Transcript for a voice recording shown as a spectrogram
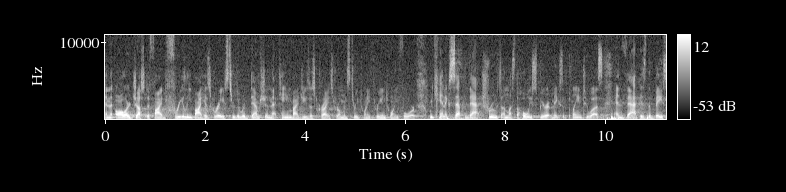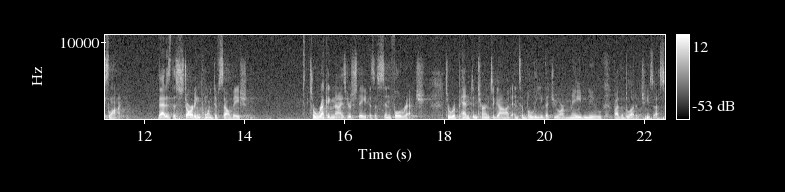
and that all are justified freely by his grace through the redemption that came by Jesus Christ, Romans 3:23 and 24. We can't accept that truth unless the Holy Spirit makes it plain to us, and that is the baseline. That is the starting point of salvation. To recognize your state as a sinful wretch to repent and turn to God, and to believe that you are made new by the blood of Jesus.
